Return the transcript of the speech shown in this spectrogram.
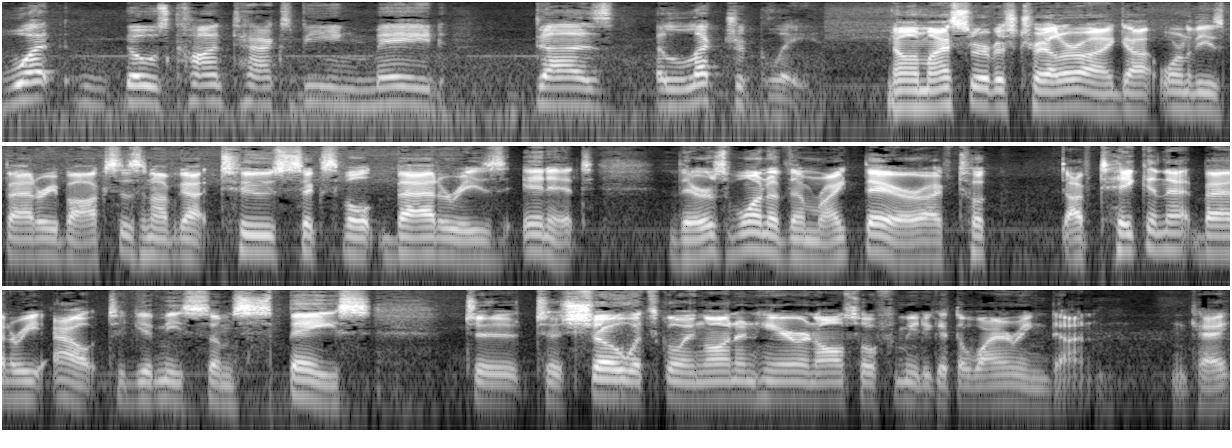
what those contacts being made does electrically. Now in my service trailer, I got one of these battery boxes and I've got two six volt batteries in it. There's one of them right there. I've took I've taken that battery out to give me some space to, to show what's going on in here and also for me to get the wiring done. Okay.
